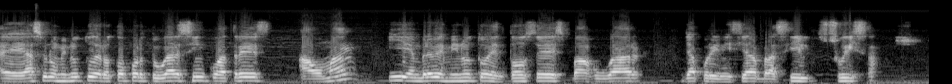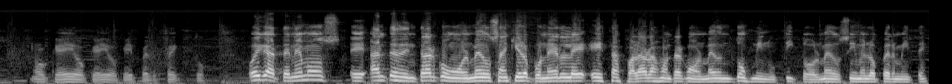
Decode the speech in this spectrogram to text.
eh, hace unos minutos derrotó Portugal 5 a 3 a Oman y en breves minutos entonces va a jugar ya por iniciar Brasil-Suiza. Ok, ok, ok, perfecto. Oiga, tenemos, eh, antes de entrar con Olmedo San, quiero ponerle estas palabras, vamos a entrar con Olmedo en dos minutitos, Olmedo, si me lo permite.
